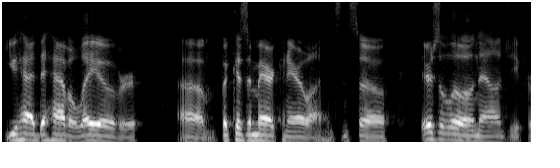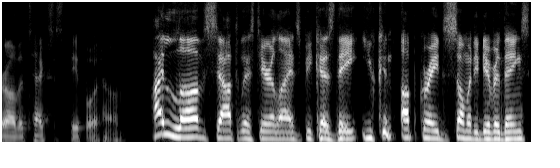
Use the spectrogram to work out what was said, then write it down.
you had to have a layover um, because American Airlines. And so there's a little analogy for all the Texas people at home. I love Southwest Airlines because they you can upgrade so many different things.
